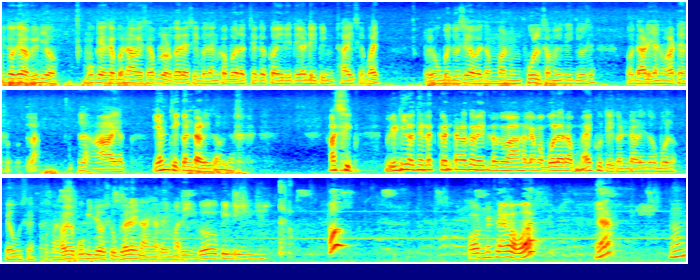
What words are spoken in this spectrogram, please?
એ તો છે વીડિયો મૂકે છે, બનાવે છે અપલોડ કરે છે, એ બધાને ખબર જ છે કે કઈ રીતે એડિટિંગ થાય છે ભાઈ. તો એવું બધું છે, હવે જમવાનું ફૂલ સમય થઈ ગયો છે. તો દાડિયાને વાટે એટલે હા એક, એનથી કંટાળી જાવ યાર. હાસી વિડીયોથી નથી કંટાળતો ને એટલો તો આ હાલમાં બોલેરા માયખું થી કંટાળી જાવ, બોલો. એવું છે. હવે પૂગી જાઉં છું ઘરે ના યાર મારી ગોપીડી ફોન નથી લાવ્યા, હો? હે? હમ?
